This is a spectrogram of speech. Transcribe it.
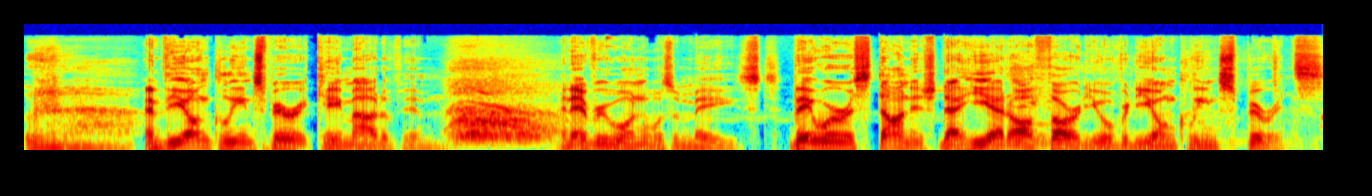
And the unclean spirit came out of him, and everyone was amazed. They were astonished that he had authority over the unclean spirits,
